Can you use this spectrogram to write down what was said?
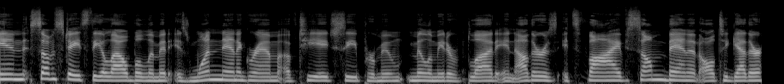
In some states, the allowable limit is one nanogram of THC per millimeter of blood. In others, it's five. Some ban it altogether.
